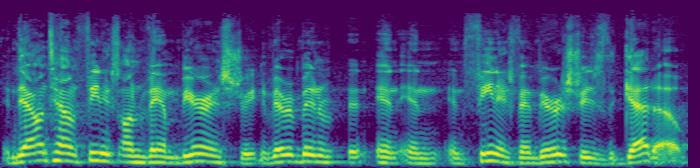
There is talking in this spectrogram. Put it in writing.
In downtown Phoenix on Van Buren Street. Have you've ever been in, in, in Phoenix? Van Buren Street is the ghetto.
